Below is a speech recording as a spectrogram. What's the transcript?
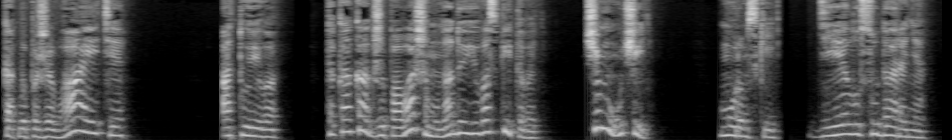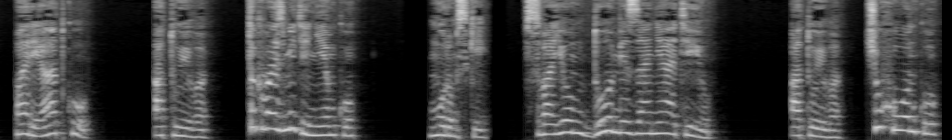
как вы поживаете? Атуева. Так а как же, по-вашему, надо ее воспитывать? Чему учить? Муромский. Делу, сударыня, порядку. Атуева. Так возьмите немку. Муромский. В своем доме занятию. Атуева. Чухонку.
